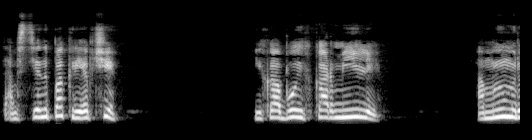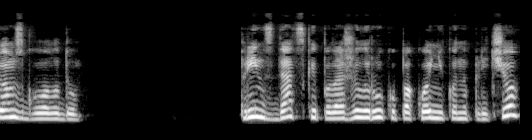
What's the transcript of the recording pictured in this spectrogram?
Там стены покрепче. Их обоих кормили, а мы умрем с голоду. Принц датской положил руку покойнику на плечо.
